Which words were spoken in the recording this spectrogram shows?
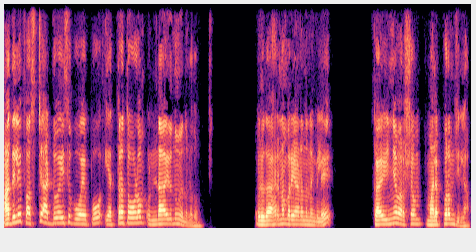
അതിൽ ഫസ്റ്റ് അഡ്വൈസ് പോയപ്പോൾ എത്രത്തോളം ഉണ്ടായിരുന്നു എന്നുള്ളതും. ഒരു ഉദാഹരണം പറയുകയാണെന്നുണ്ടെങ്കിൽ കഴിഞ്ഞ വർഷം മലപ്പുറം ജില്ല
